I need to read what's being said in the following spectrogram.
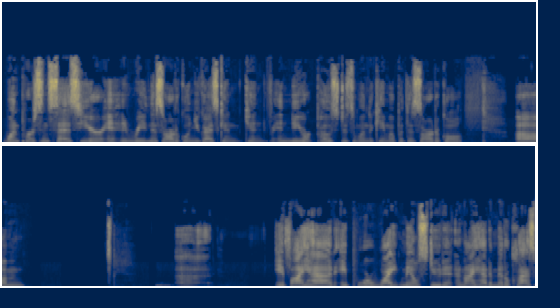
one person says here in, in, reading this article, and you guys can can in New York Post is the one that came up with this article. Um, uh, if I had a poor white male student and I had a middle class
